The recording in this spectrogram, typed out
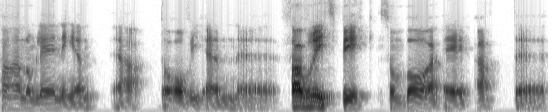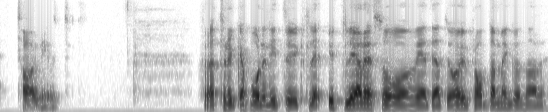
tar hand om ledningen, ja, då har vi en eh, favoritspik som bara är att eh, ta emot. För att trycka på det lite ytterligare så vet jag att du har ju pratat med Gunnar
